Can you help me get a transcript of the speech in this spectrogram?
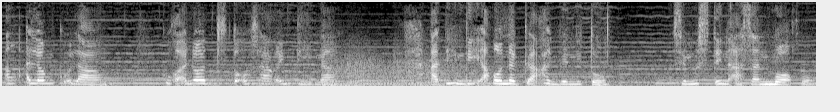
Ang alam ko lang kung ano ang totoo sa akin, Tina. At hindi ako nagkakaganito kasi mas tinaasan mo ako.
